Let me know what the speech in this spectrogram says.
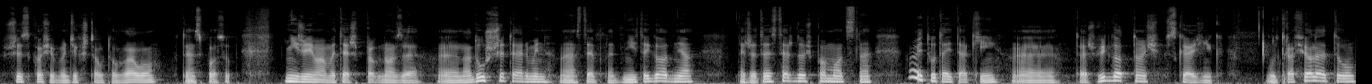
wszystko się będzie kształtowało ten sposób. Niżej mamy też prognozę e, na dłuższy termin, na następne dni tygodnia, także to jest też dość pomocne. No i tutaj taki e, też wilgotność, wskaźnik ultrafioletu,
